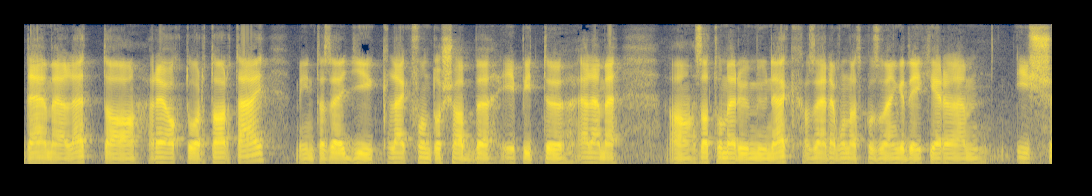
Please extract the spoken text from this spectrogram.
de emellett a reaktortartály, mint az egyik legfontosabb építő eleme az atomerőműnek, az erre vonatkozó engedélykérelem is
